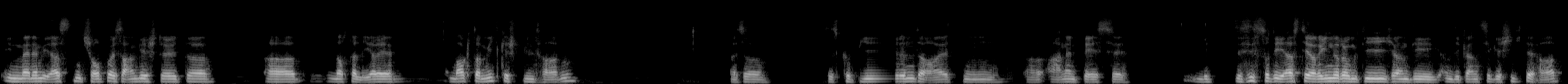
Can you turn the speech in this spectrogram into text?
in meinem ersten Job als Angestellter äh, nach der Lehre mag da mitgespielt haben. Also das Kopieren der alten äh, Ahnenpässe. Mit, das ist so die erste Erinnerung, die ich an die, an die ganze Geschichte habe.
